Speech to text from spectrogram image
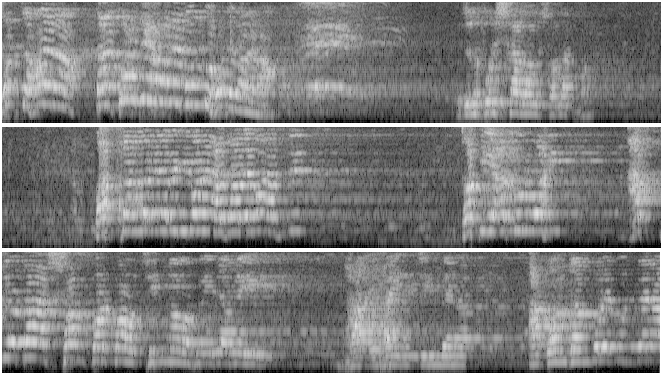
সহ্য হয় না তারা কোনোদিন আমাদের বন্ধু হতে পারে না এজন্য সজাগ হন পাঁচ নম্বরে নবী জীবনের আজাব এমন আসবে রহিম আত্মীয়তার সম্পর্ক ছিন্ন হয়ে যাবে। ভাই ভাইরে চিনবে না, আপন জঙ্গলে বুঝবে না,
